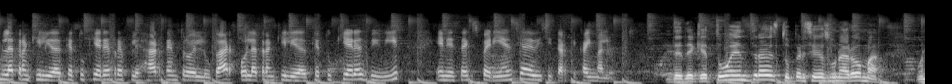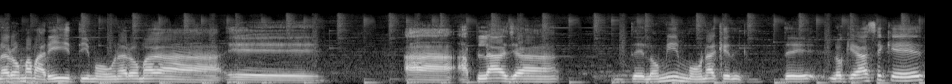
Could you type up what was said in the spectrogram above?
la tranquilidad que tú quieres reflejar dentro del lugar o la tranquilidad que tú quieres vivir en esa experiencia de visitar Quecaimalú. Desde que tú entras, tú percibes un aroma, un aroma marítimo, un aroma eh, a, playa, de lo mismo, una que, de, lo que hace que es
